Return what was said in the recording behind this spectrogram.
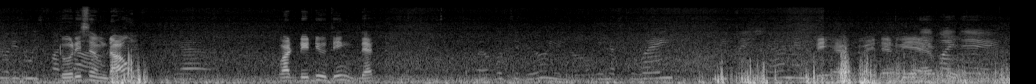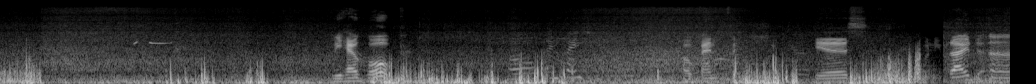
tourism is tourism up. down Yeah. what did you think that Well, what to do, you know? We have to wait, be patient, and we have to wait and we day have to, we have hope. Hope and patience. hope and yes. Right uh,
